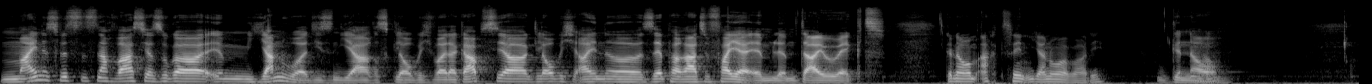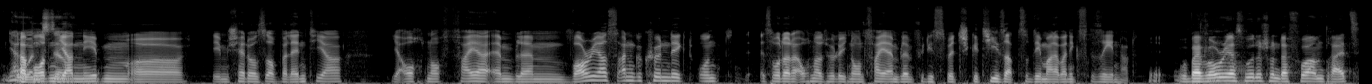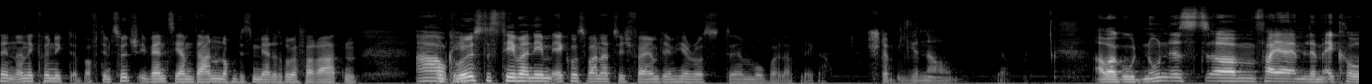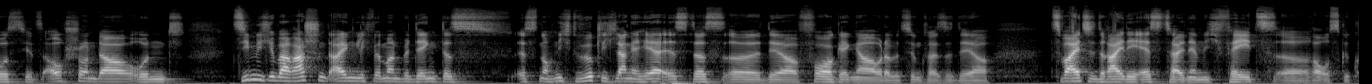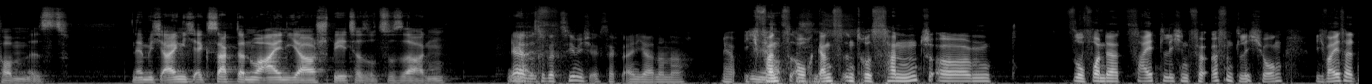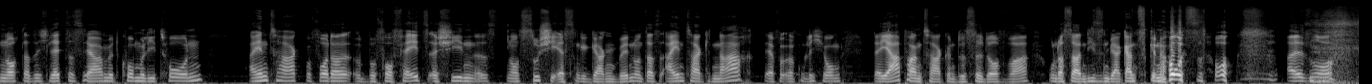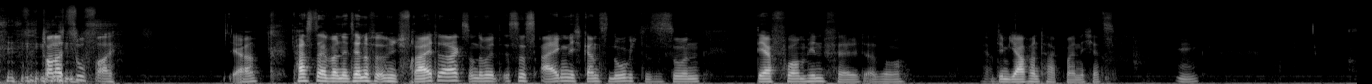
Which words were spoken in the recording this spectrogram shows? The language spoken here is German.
Meines Wissens nach war es ja sogar im Januar diesen Jahres, glaube ich, weil da gab es ja, glaube ich, eine separate Fire Emblem Direct. Genau, am 18. Januar war die. Genau. Ja, ja da wurden ja neben äh, dem Shadows of Valentia ja auch noch Fire Emblem Warriors angekündigt und es wurde dann auch natürlich noch ein Fire Emblem für die Switch geteasert, zu dem man aber nichts gesehen hat. Ja, wobei Warriors genau. wurde schon davor am 13. angekündigt auf dem Switch-Event. Sie haben da nur noch ein bisschen mehr darüber verraten. Ah, okay. Und größtes Thema neben Echos war natürlich Fire Emblem Heroes, der Mobile-Ableger. Stimmt. Genau. Ja. Aber gut, nun ist ähm, Fire Emblem Echoes jetzt auch schon da und ziemlich überraschend eigentlich, wenn man bedenkt, dass es noch nicht wirklich lange her ist, dass äh, der Vorgänger oder beziehungsweise der zweite 3DS-Teil, nämlich Fates, äh, rausgekommen ist. Nämlich eigentlich exakt dann nur ein Jahr später sozusagen. Ja, ja. sogar ziemlich exakt ein Jahr danach. Ja, ich ja. fand es auch ganz interessant, ähm, so von der zeitlichen Veröffentlichung. Ich weiß halt noch, dass ich letztes Jahr mit Kommilitonen einen Tag bevor, da, bevor Fates erschienen ist, noch Sushi essen gegangen bin und das einen Tag nach der Veröffentlichung der Japan-Tag in Düsseldorf war und das war in diesem Jahr ganz genau so. Also, toller Zufall. Ja, passt halt, weil Nintendo veröffentlicht freitags und damit ist es eigentlich ganz logisch, dass es so in der Form hinfällt. Also, ja. mit dem Japan-Tag meine ich jetzt. Mhm.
